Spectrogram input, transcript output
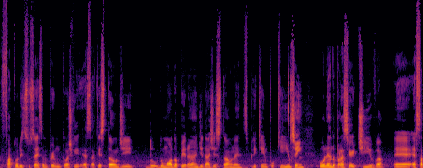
fatores de sucesso, você me perguntou, acho que essa questão de, do, do modo operandi, da gestão, né? Expliquei um pouquinho Sim. olhando para a assertiva, é, essa,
